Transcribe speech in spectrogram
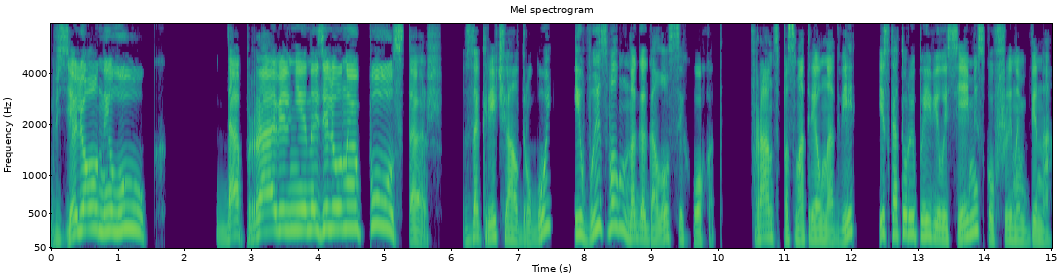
в зеленый луг!» «Да правильнее на зеленую пустошь!» — закричал другой и вызвал многоголосый хохот. Франц посмотрел на дверь, из которой появилась Эми с кувшином вина.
